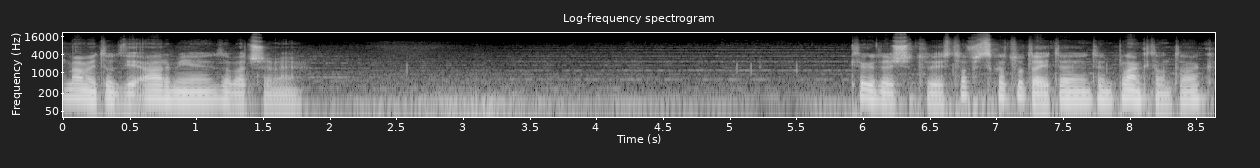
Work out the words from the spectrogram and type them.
Mamy tu dwie armie, zobaczymy. Którego to jeszcze tu jest? To wszystko tutaj, ten, ten plankton, tak?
